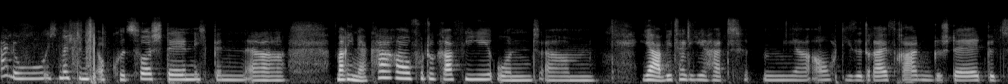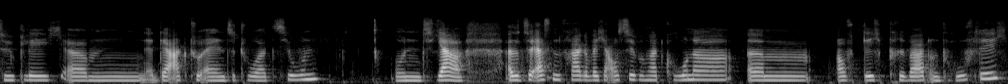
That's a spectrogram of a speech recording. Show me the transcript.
Hallo, ich möchte mich auch kurz vorstellen. Ich bin äh, Marina Karau, Fotografie und ähm, ja, Vitali hat mir auch diese drei Fragen gestellt bezüglich ähm, der aktuellen Situation. Und ja, also zur ersten Frage, welche Auswirkungen hat Corona ähm, auf dich privat und beruflich?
